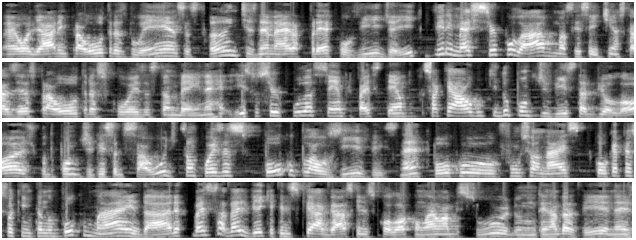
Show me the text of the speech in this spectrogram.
é, olharem para outras doenças, antes, né, na era pré-Covid aí, vira e mexe circulava umas receitinhas caseiras para outras coisas também, né? Isso circula sempre, faz tempo. Só que é algo que, do ponto de vista biológico, do ponto de vista de saúde, são coisas pouco plausíveis, né? Pouco funcionais. Qualquer pessoa que entenda um pouco mais da área vai, vai ver que aqueles pHs que eles colocam colocam lá é um absurdo, não tem nada a ver, né?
